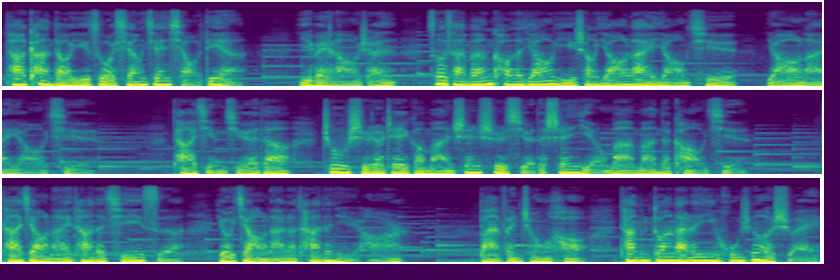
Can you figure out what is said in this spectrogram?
他看到一座乡间小店，一位老人坐在门口的摇椅上摇来摇去，摇来摇去。他警觉地注视着这个满身是血的身影，慢慢地靠近。他叫来他的妻子，又叫来了他的女儿。半分钟后，他们端来了一壶热水，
